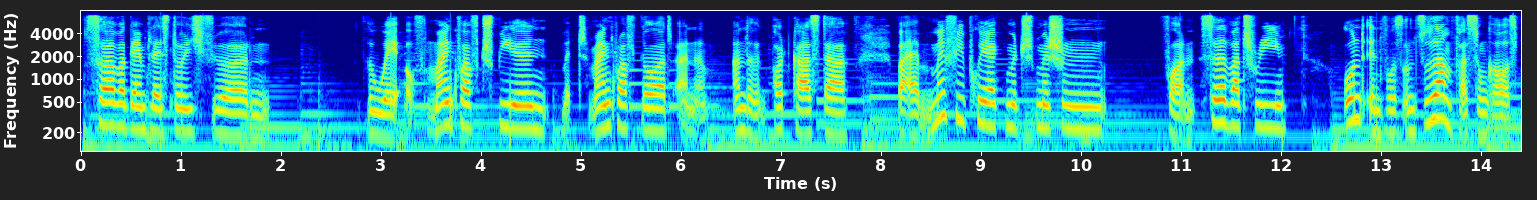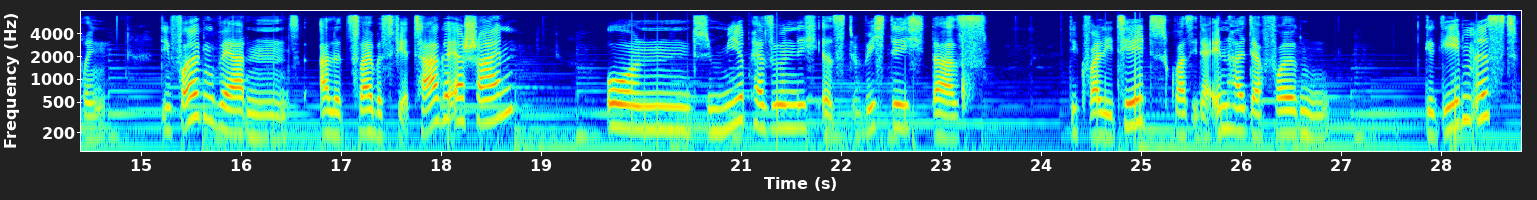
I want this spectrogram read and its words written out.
Server-Gameplays durchführen, The Way of Minecraft spielen, mit Minecraft Lord, einem anderen Podcaster, bei einem Miffy-Projekt mitmischen von Silvertree und Infos und Zusammenfassungen rausbringen. Die Folgen werden alle zwei bis vier Tage erscheinen. Und mir persönlich ist wichtig, dass die Qualität, quasi der Inhalt der Folgen gegeben ist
